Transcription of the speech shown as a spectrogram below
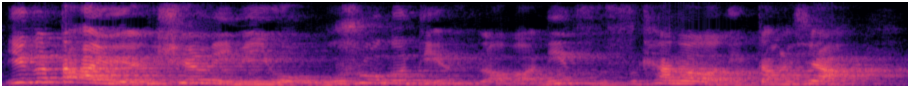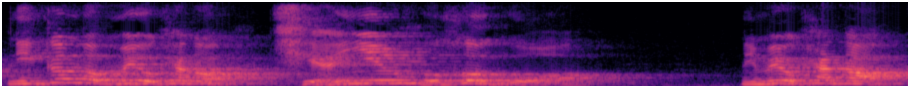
一个大圆圈里面有无数个点，知道吧？你只是看到了你当下，你根本没有看到前因和后果，你没有看到。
